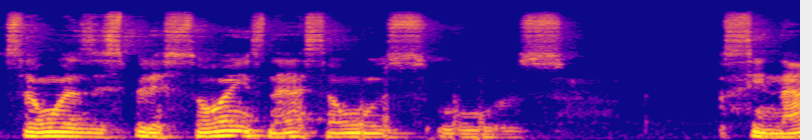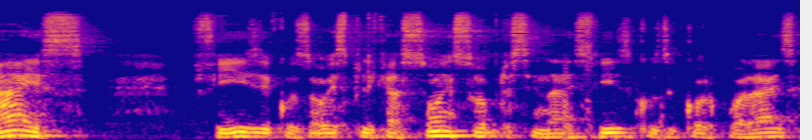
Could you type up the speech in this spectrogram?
são as expressões, né, são os, os, sinais físicos ou explicações sobre sinais físicos e corporais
